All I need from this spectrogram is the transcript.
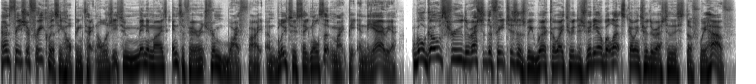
and feature frequency hopping technology to minimize interference from Wi-Fi and Bluetooth signals that might be in the area. We'll go through the rest of the features as we work our way through this video, but let's go into the rest of this stuff we have.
